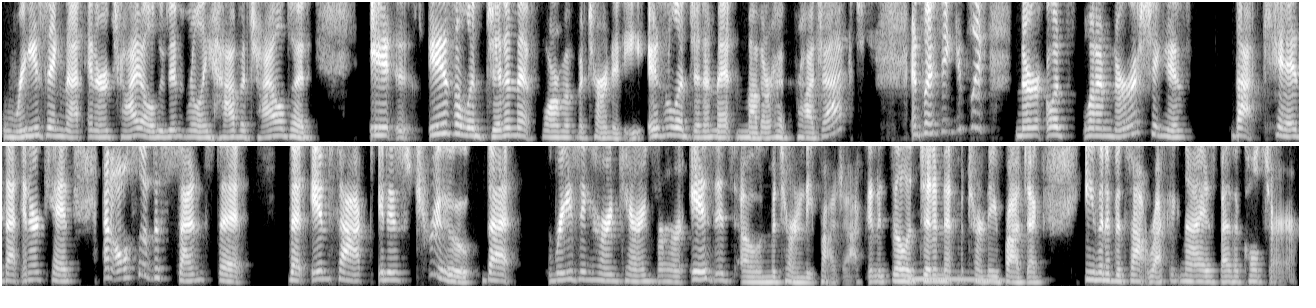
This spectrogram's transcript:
raising that inner child who didn't really have a childhood is is a legitimate form of maternity, is a legitimate motherhood project. And so I think it's like nour what's what I'm nourishing is that kid, that inner kid, and also the sense that that in fact it is true that raising her and caring for her is its own maternity project and it's a legitimate maternity Mm. project, even if it's not recognized by the culture.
